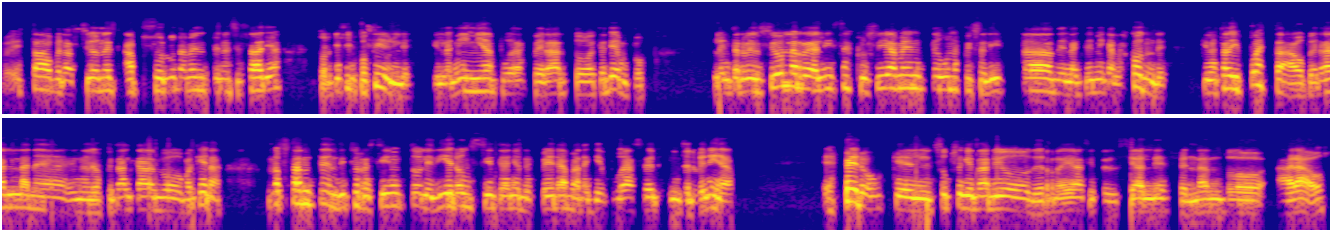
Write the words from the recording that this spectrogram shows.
Esta operación es absolutamente necesaria porque es imposible que la niña pueda esperar todo este tiempo. La intervención la realiza exclusivamente una especialista de la clínica Las Condes, que no está dispuesta a operarla en el Hospital Carlos Maquena. No obstante, en dicho recinto le dieron siete años de espera para que pueda ser intervenida. Espero que el subsecretario de redes asistenciales, Fernando Araos,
